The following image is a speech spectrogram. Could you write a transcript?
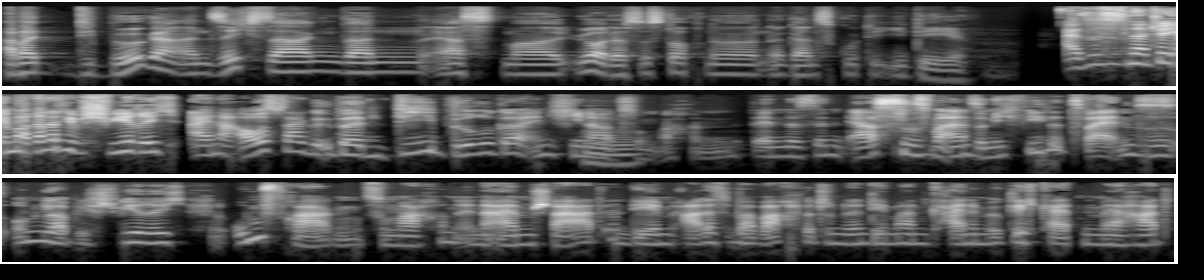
Aber die Bürger an sich sagen dann erstmal, ja, das ist doch eine, eine ganz gute Idee. Also es ist natürlich immer relativ schwierig, eine Aussage über die Bürger in China mhm. zu machen. Denn das sind erstens wahnsinnig viele, zweitens ist es unglaublich schwierig, Umfragen zu machen in einem Staat, in dem alles überwacht wird und in dem man keine Möglichkeiten mehr hat,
